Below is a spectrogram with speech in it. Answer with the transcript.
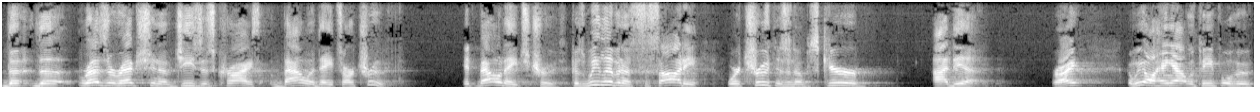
The, the resurrection of Jesus Christ validates our truth. It validates truth. Because we live in a society where truth is an obscure idea, right? And we all hang out with people who,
